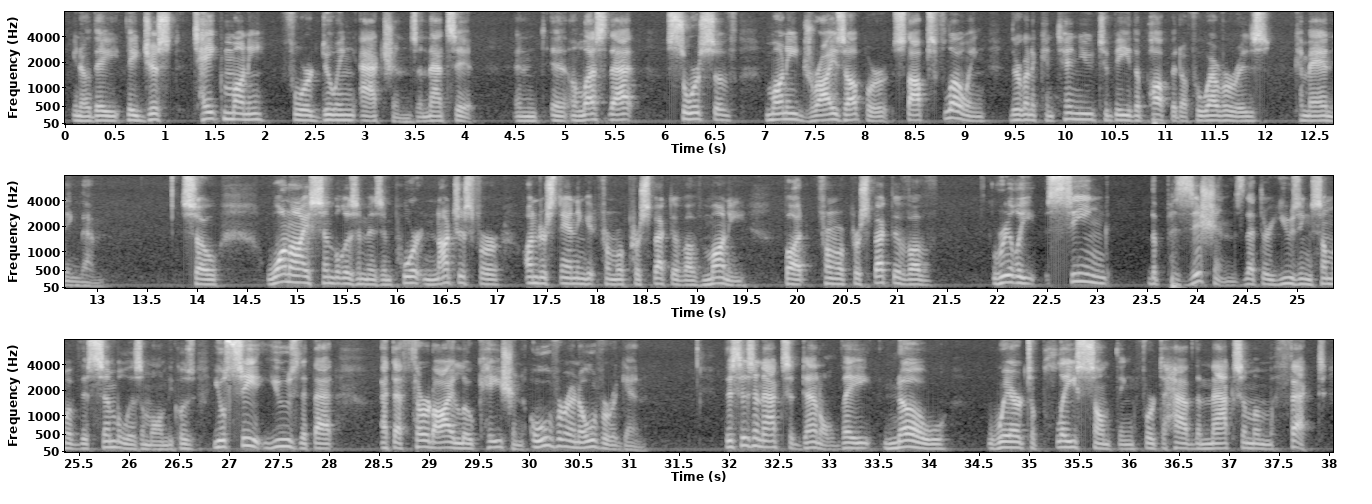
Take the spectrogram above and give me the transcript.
You know, they, they just take money for doing actions, and that's it. And unless that source of money dries up or stops flowing, they're going to continue to be the puppet of whoever is commanding them. So, one eye symbolism is important not just for understanding it from a perspective of money, but from a perspective of really seeing the positions that they're using some of this symbolism on because you'll see it used at that at that third eye location over and over again. This isn't accidental. They know where to place something for it to have the maximum effect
